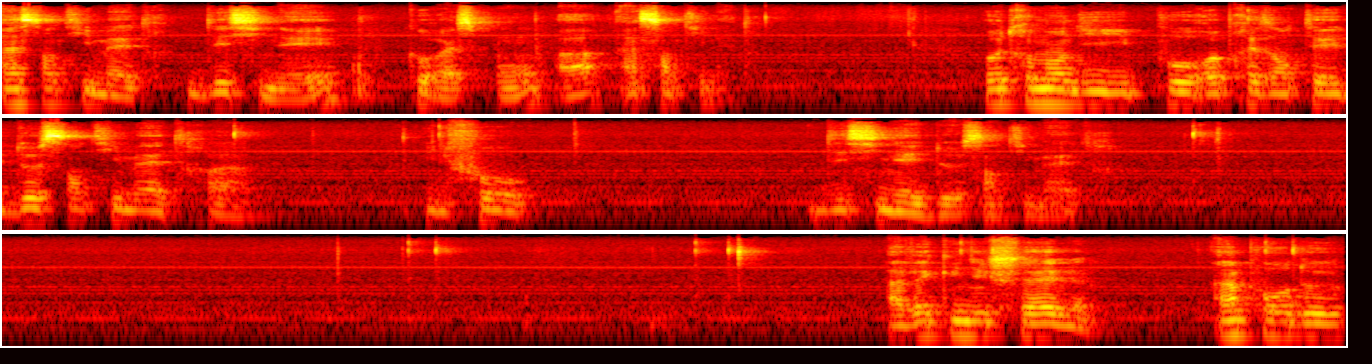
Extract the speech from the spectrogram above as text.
un centimètre dessiné correspond à un centimètre. Autrement dit, pour représenter 2 centimètres il faut dessiner 2 cm. Avec une échelle 1 pour 2,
